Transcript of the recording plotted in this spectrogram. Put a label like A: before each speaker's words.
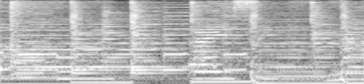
A: I see.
